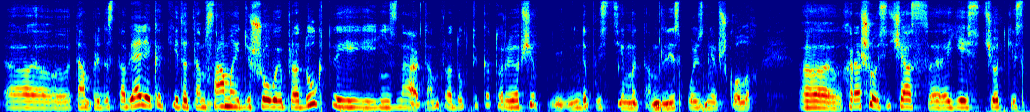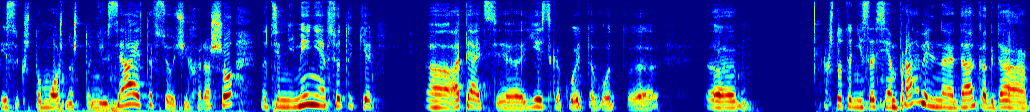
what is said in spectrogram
э, там предоставляли какие-то там самые дешевые продукты и, не знаю, там продукты, которые вообще недопустимы там для использования в школах. Э, хорошо, сейчас э, есть четкий список, что можно, что нельзя, это все очень хорошо, но тем не менее все-таки э, опять э, есть какой-то вот э, э, что-то не совсем правильное, да, когда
